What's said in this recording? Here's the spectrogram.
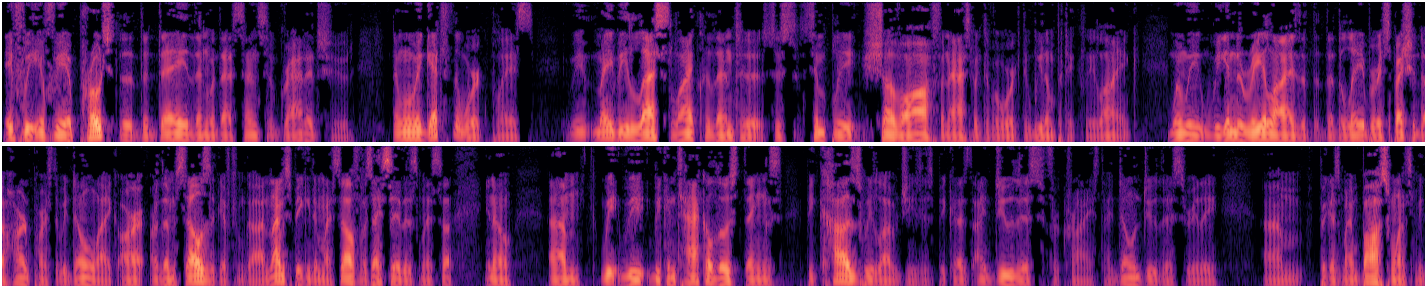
if we if we approach the, the day then with that sense of gratitude, then when we get to the workplace, we may be less likely then to, to simply shove off an aspect of a work that we don't particularly like when we begin to realize that the, that the labor, especially the hard parts that we don't like, are, are themselves a gift from God, and I'm speaking to myself as I say this myself, you know, um, we, we, we can tackle those things because we love Jesus, because I do this for Christ. I don't do this really um, because my boss wants me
